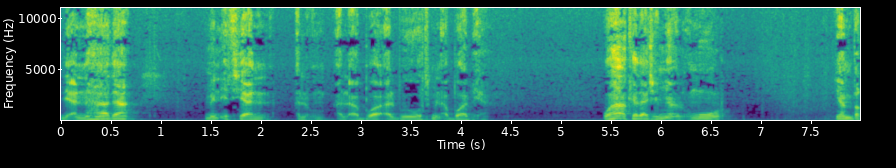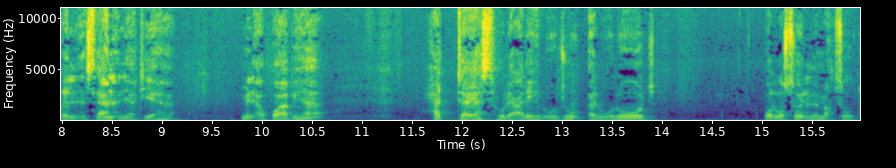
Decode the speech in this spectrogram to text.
لأن هذا من إتيان البيوت من أبوابها. وهكذا جميع الأمور ينبغي للإنسان أن يأتيها من أبوابها حتى يسهل عليه الولوج والوصول إلى المقصود.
